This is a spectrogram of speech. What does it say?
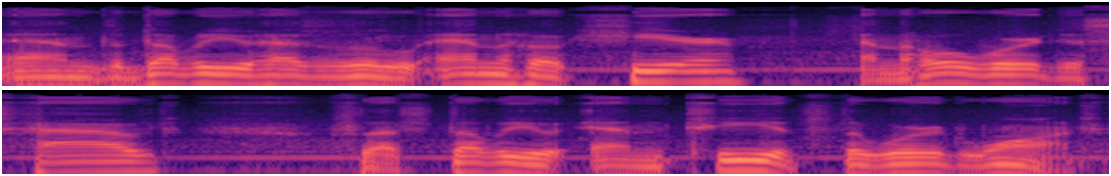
and the W has a little N hook here and the whole word is halved. So that's W-N-T it's the word want.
